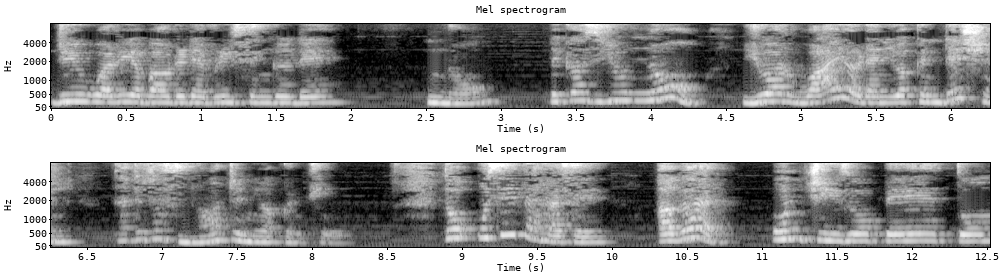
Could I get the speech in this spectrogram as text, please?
Do you worry about it every single day? No, because you know you are wired and you are conditioned that it is not in your control. तो उसी तरह से अगर उन चीज़ों पे तुम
